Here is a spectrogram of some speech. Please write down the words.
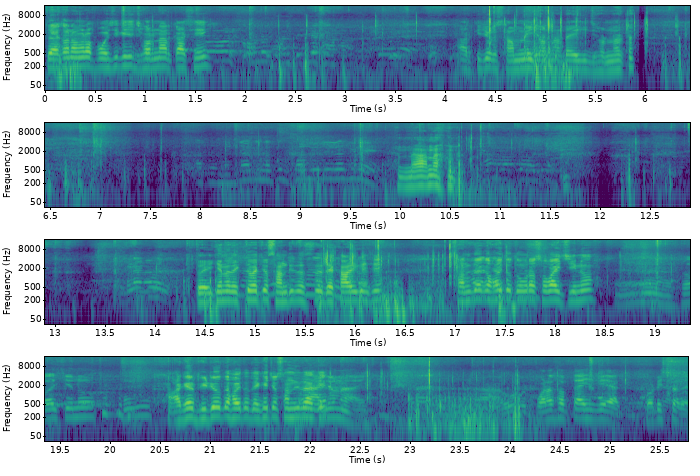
তো এখন আমরা পৌঁছে গেছি ঝর্নার কাছেই। আর কিছু সামনেই ঝর্ণাটা, এই ঝর্ণাটা। না না তো এইখানে দেখতে পাচ্ছ শান্তিদার সাথে দেখা হয়ে গেছে। শান্তিদাকে হয়তো তোমরা সবাই চিনো। সবাই চিনো আগের ভিডিওতে হয়তো দেখেছ শান্তিদাকে। পরের সপ্তাহে আসবে এক ফটির সাথে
